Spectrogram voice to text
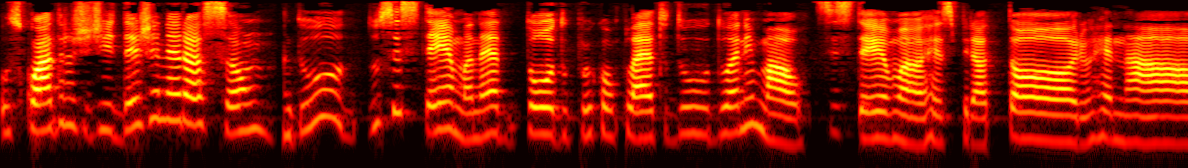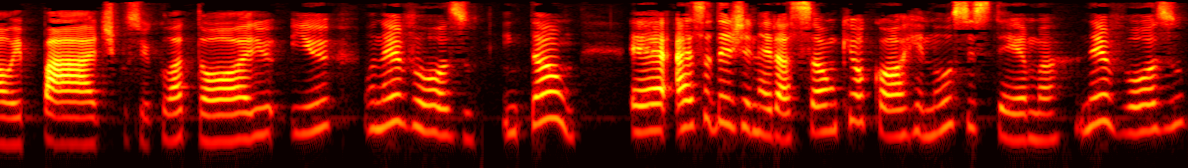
os quadros de degeneração do, do sistema, né? Todo por completo do, do animal. Sistema respiratório, renal, hepático, circulatório e o nervoso. Então, é, essa degeneração que ocorre no sistema nervoso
